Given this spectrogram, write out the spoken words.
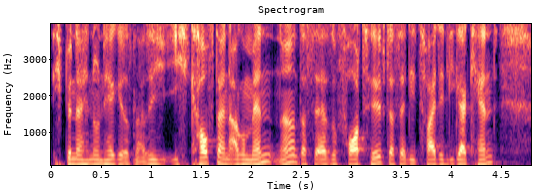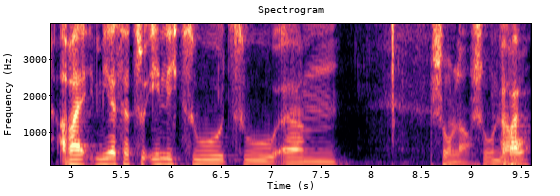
ich bin da hin und her gerissen. Also ich, ich kaufe dein Argument, ne, dass er sofort hilft, dass er die zweite Liga kennt. Aber mir ist er zu ähnlich zu, zu ähm, Schonlau. Schonlau. aber,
